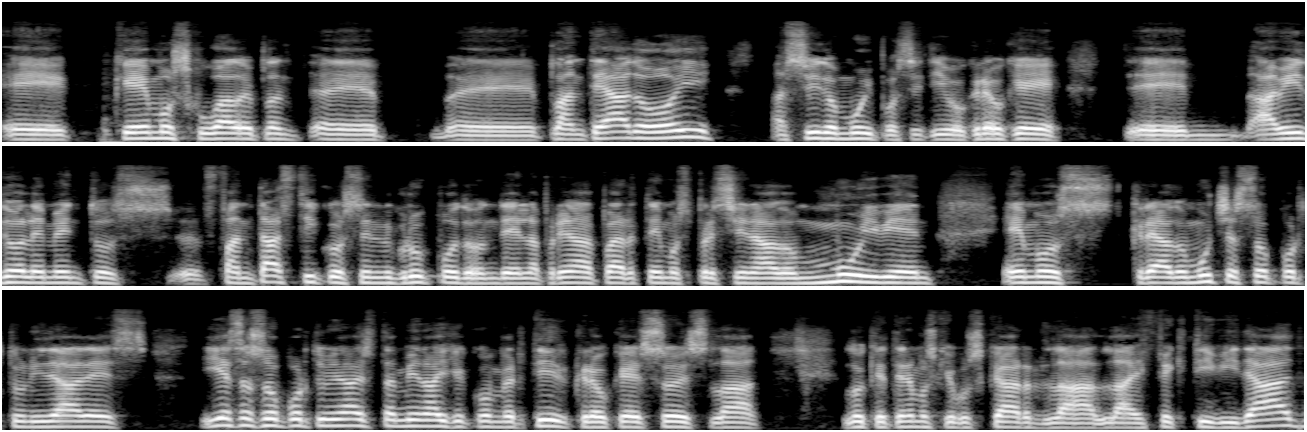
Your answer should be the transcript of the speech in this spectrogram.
eh, que hemos jugado eh, eh, planteado hoy ha sido muy positivo. Creo que eh, ha habido elementos eh, fantásticos en el grupo donde en la primera parte hemos presionado muy bien, hemos creado muchas oportunidades y esas oportunidades también hay que convertir. Creo que eso es la, lo que tenemos que buscar, la, la efectividad,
